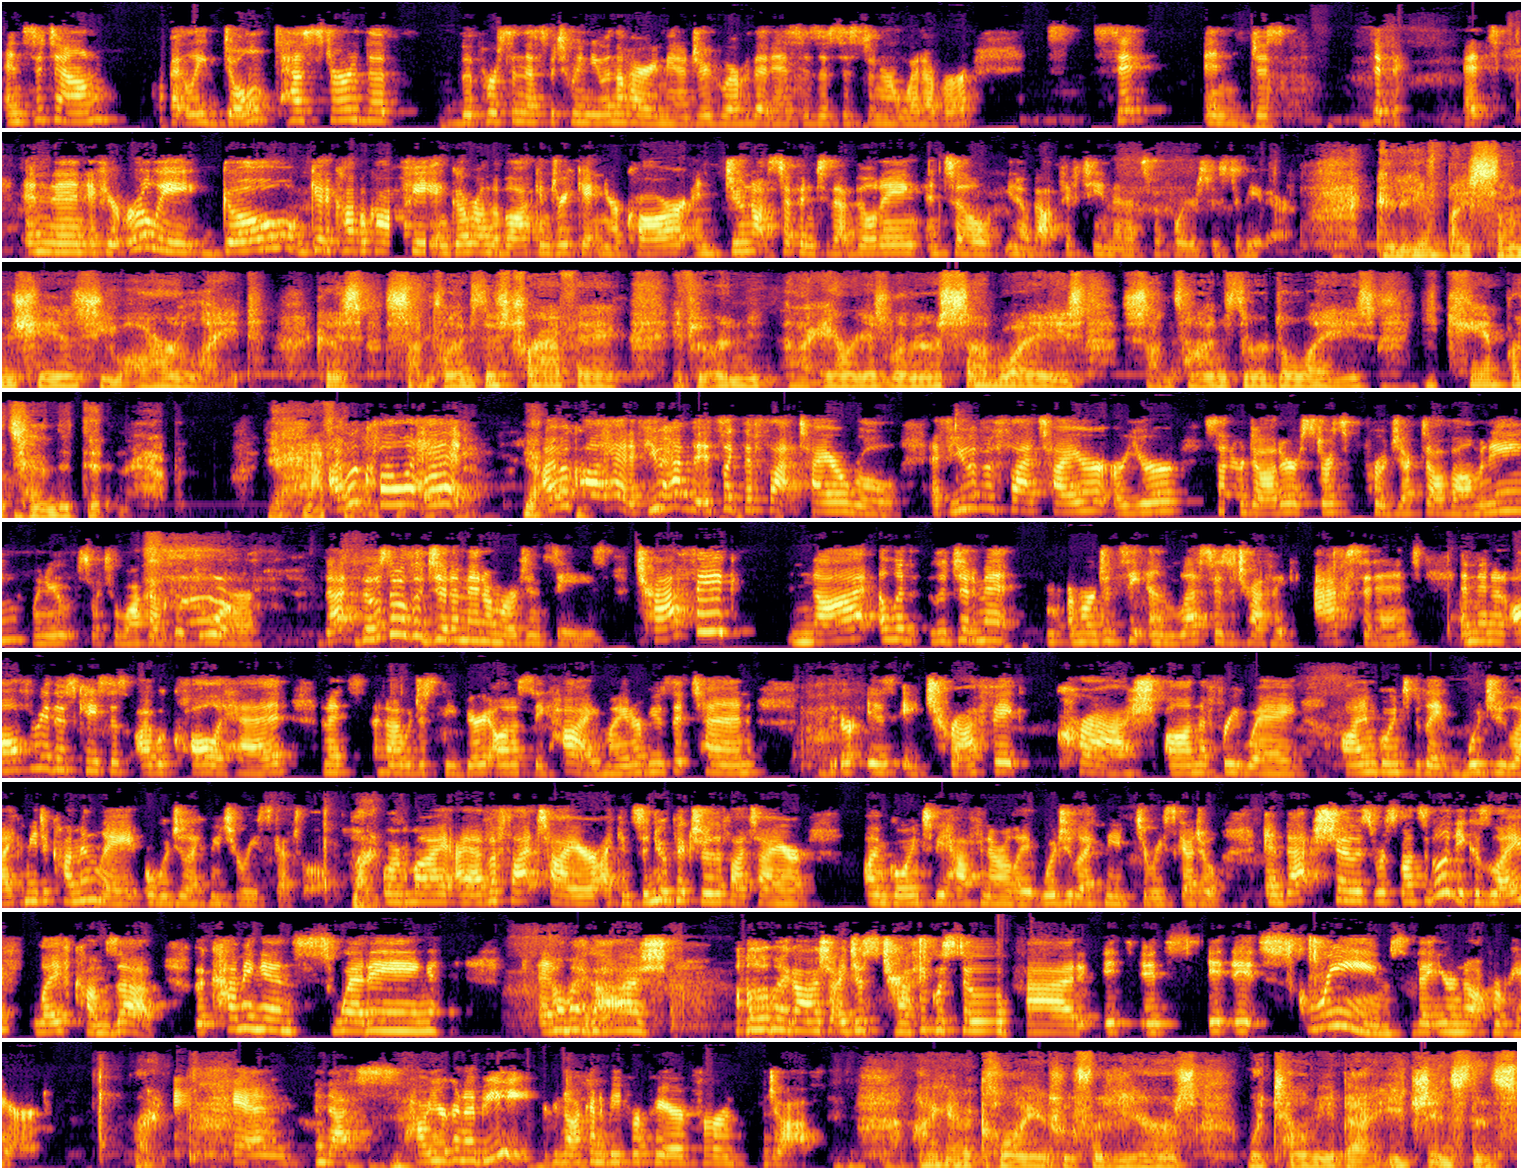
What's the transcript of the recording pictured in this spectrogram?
and sit down quietly. Don't tester the the person that's between you and the hiring manager, whoever that is, his assistant or whatever, sit and just zip it. And then if you're early, go get a cup of coffee and go around the block and drink it in your car and do not step into that building until, you know, about 15 minutes before you're supposed to be there. And if by some chance you are late, because sometimes there's traffic, if you're in uh, areas where there are subways, sometimes there are delays, you can't pretend it didn't happen. You have. I would call ahead. Yeah. I would call ahead. If you have the, it's like the flat tire rule. If you have a flat tire or your son or daughter starts projectile vomiting when you start to walk out the door, that those are legitimate emergencies. Traffic, not a le- legitimate emergency unless there's a traffic accident. And then in all three of those cases, I would call ahead and, it's, and I would just be very honest, say, hi, my interview's at 10. There is a traffic crash on the freeway. I'm going to be late. Would you like me to come in late or would you like me to reschedule? Right. Or my I have a flat tire. I can send you a picture of the flat tire. I'm going to be half an hour late. Would you like me to reschedule? And that shows responsibility because life life comes up. But coming in sweating and oh my gosh, oh my gosh, I just traffic was so bad. It it's it, it screams that you're not prepared. Right. And, and that's how you're going to be. You're not going to be prepared for the job. I had a client who, for years, would tell me about each instance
